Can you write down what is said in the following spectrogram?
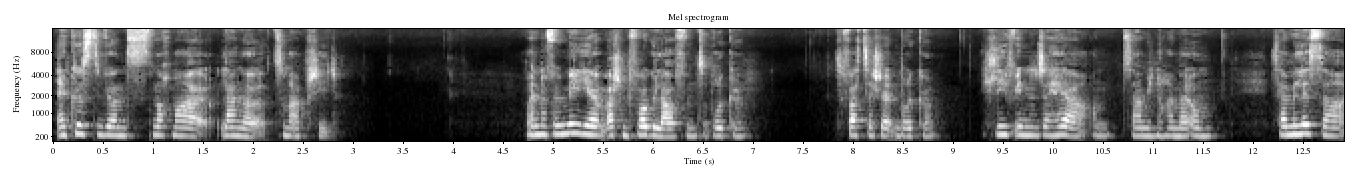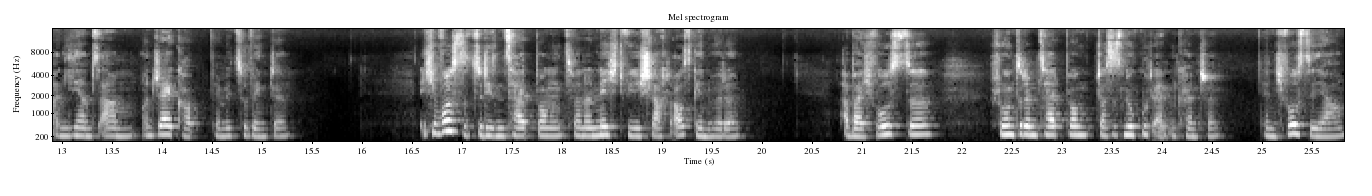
Dann küssten wir uns nochmal lange zum Abschied. Meine Familie war schon vorgelaufen zur Brücke, zur fast zerstörten Brücke. Ich lief ihnen hinterher und sah mich noch einmal um sah Melissa an Liams Arm und Jacob, der mir zuwinkte. Ich wusste zu diesem Zeitpunkt zwar noch nicht, wie die Schlacht ausgehen würde, aber ich wusste schon zu dem Zeitpunkt, dass es nur gut enden könnte, denn ich wusste ja,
